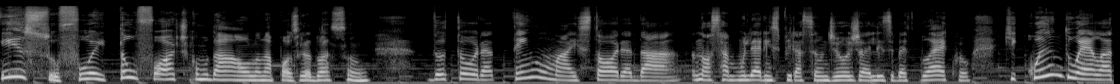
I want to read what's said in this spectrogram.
isso foi tão forte como dar aula na pós-graduação. Doutora, tem uma história da nossa mulher inspiração de hoje, a Elizabeth Blackwell, que quando ela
